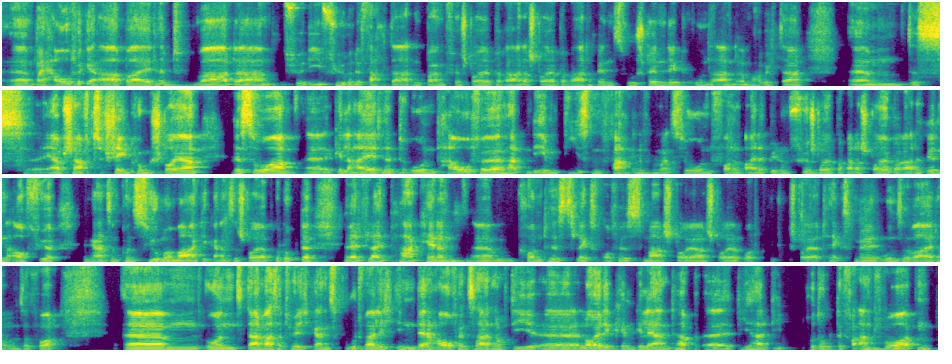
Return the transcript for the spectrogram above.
äh, bei Haufe gearbeitet, war da für die führende Fachdatenbank für Steuerberater, Steuerberaterinnen zuständig. Unter anderem habe ich da ähm, das Erbschaft Schenkungssteuer Ressort äh, geleitet und Haufe hat neben diesen Fachinformationen von Weiterbildung für Steuerberater, Steuerberaterinnen auch für den ganzen Consumer-Markt, die ganzen Steuerprodukte, ihr werdet vielleicht ein paar kennen, ähm, Contest, LexOffice, Smart Steuer, Steuerbot, Steuertaxmail und so weiter und so fort. Ähm, und dann war es natürlich ganz gut, weil ich in der Haufe-Zeit noch die äh, Leute kennengelernt habe, äh, die halt die Produkte verantworten.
